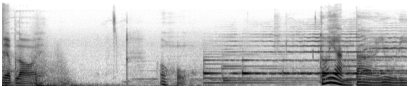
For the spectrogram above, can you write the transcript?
เรียบร้อย โอ้โห ก็ยังตายอยู่ดี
